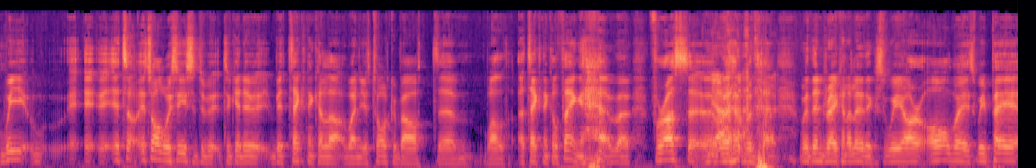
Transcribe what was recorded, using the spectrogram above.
we it's it's always easy to to get a bit technical uh, when you talk about um, well a technical thing for us uh, yeah. within, within Drake Analytics we are always we pay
